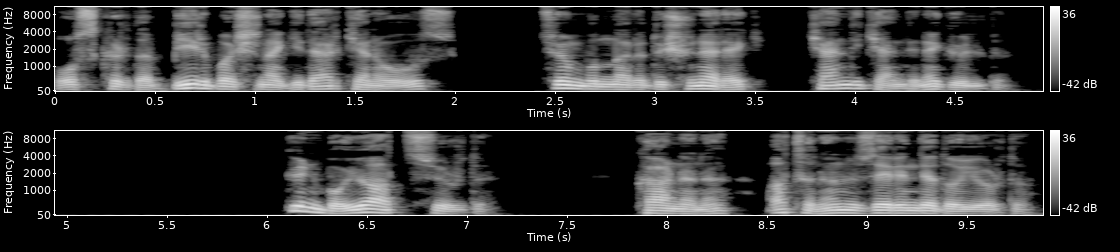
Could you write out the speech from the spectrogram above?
Bozkır'da bir başına giderken Oğuz, tüm bunları düşünerek kendi kendine güldü. Gün boyu at sürdü. Karnını atının üzerinde doyurdu.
